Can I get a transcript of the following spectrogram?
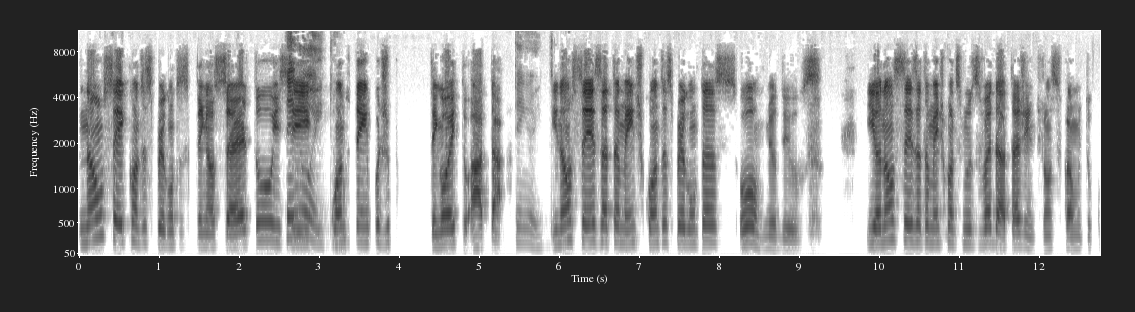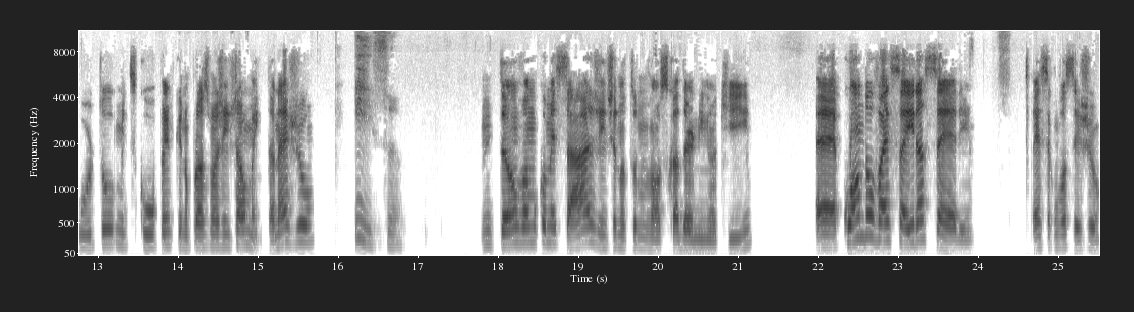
não sei quantas perguntas que tem ao certo e tem se oito. quanto tempo de. Tem oito? Ah, tá. Tem oito. E não sei exatamente quantas perguntas. Oh, meu Deus. E eu não sei exatamente quantos minutos vai dar, tá, gente? Não se ficar muito curto, me desculpem, porque no próximo a gente aumenta, né, Ju? Isso. Então vamos começar, a gente anotou no nosso caderninho aqui. É, quando vai sair a série? Essa é com você, Ju.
